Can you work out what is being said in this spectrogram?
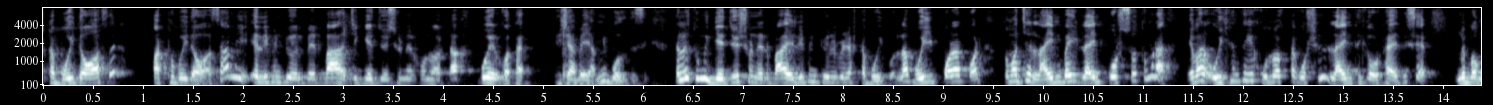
একটা বই দেওয়া আছে পাঠ্য বই দেওয়া আছে। আমি ইলেভেন টুয়েলভের বা হচ্ছে গ্রাজুয়েশনের কোনো একটা বইয়ের কথা হিসাবে আমি বলতেছি। তাহলে তুমি গ্রাজুয়েশনের বা ইলেভেন টুয়েলভের একটা বই পড়লা। বই পড়ার পর তোমার যে লাইন বাই লাইন পড়ছো তোমরা, এবার ওইখান থেকে কোনো একটা কোশ্চেন লাইন থেকে ওঠায় দিছে এবং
